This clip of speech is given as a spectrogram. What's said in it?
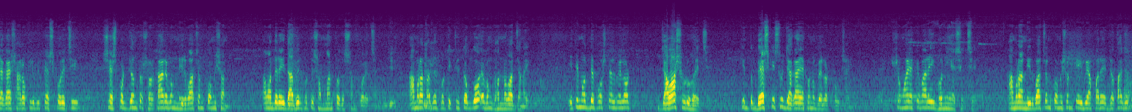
জায়গায় স্মারকলিপি পেশ করেছি। শেষ পর্যন্ত সরকার এবং নির্বাচন কমিশন আমাদের এই দাবির প্রতি সম্মান প্রদর্শন করেছে। আমরা তাদের প্রতি কৃতজ্ঞ এবং ধন্যবাদ জানাই। ইতিমধ্যে পোস্টাল ব্যালট যাওয়া শুরু হয়েছে কিন্তু বেশ কিছু জায়গায় এখনও ব্যালট পৌঁছায়নি। সময় একেবারেই ঘনিয়ে এসেছে। আমরা নির্বাচন কমিশনকে এই ব্যাপারে যথাযথ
